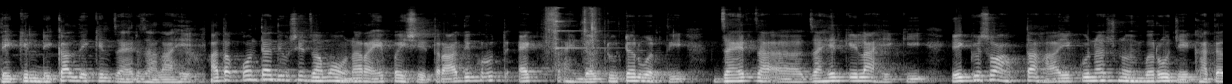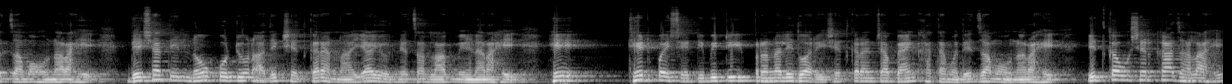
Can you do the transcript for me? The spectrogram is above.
देखील निकाल देखील जाहीर झाला आहे. आता कोणत्या दिवशी जमा होणार आहे पैसे? तर अधिकृत ॲक्स हँडल ट्विटरवरती जाहीर जा जाहीर केला आहे की एकवीसवा हप्ता हा एकोणीस नोव्हेंबर रोजी खात्यात जमा होणार आहे. देशातील नऊ कोटीहून अधिक शेतकऱ्यांना या योजनेचा लाभ मिळणार आहे. हे थेट पैसे डीबीटी प्रणालीद्वारे शेतकऱ्यांच्या बँक खात्यामध्ये जमा होणार आहे. इतका उशीर का झाला आहे?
